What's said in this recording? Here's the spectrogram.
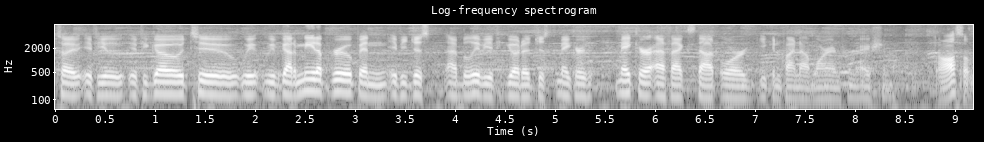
so if you if you go to we, we've got a meetup group, and if you just I believe if you go to just maker makerfx.org, you can find out more information. Awesome.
